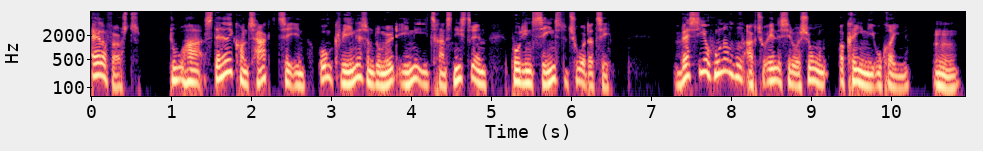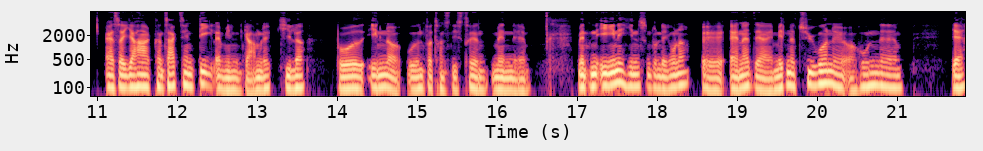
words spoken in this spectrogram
Allerførst, du har stadig kontakt til en ung kvinde, som du mødte inde i Transnistrien på din seneste tur dertil. Hvad siger hun om den aktuelle situation og krigen i Ukraine? Mm. Altså, jeg har kontakt til en del af mine gamle kilder, både inden og uden for Transnistrien, men, øh, men den ene, hende som du nævner, øh, Anna, der er i midten af 20'erne, og hun, øh, ja,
